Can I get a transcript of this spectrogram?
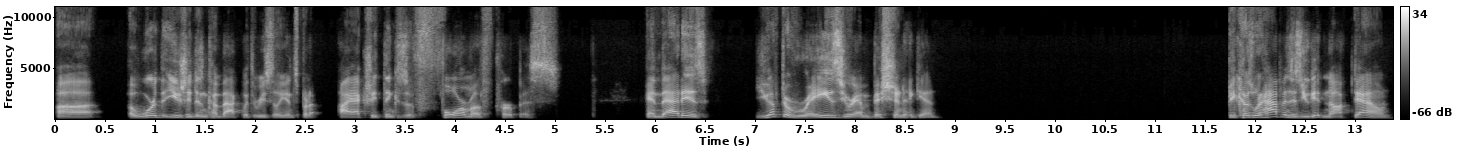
Uh, a word that usually doesn't come back with resilience, but I actually think is a form of purpose. And that is you have to raise your ambition again. Because what happens is you get knocked down,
